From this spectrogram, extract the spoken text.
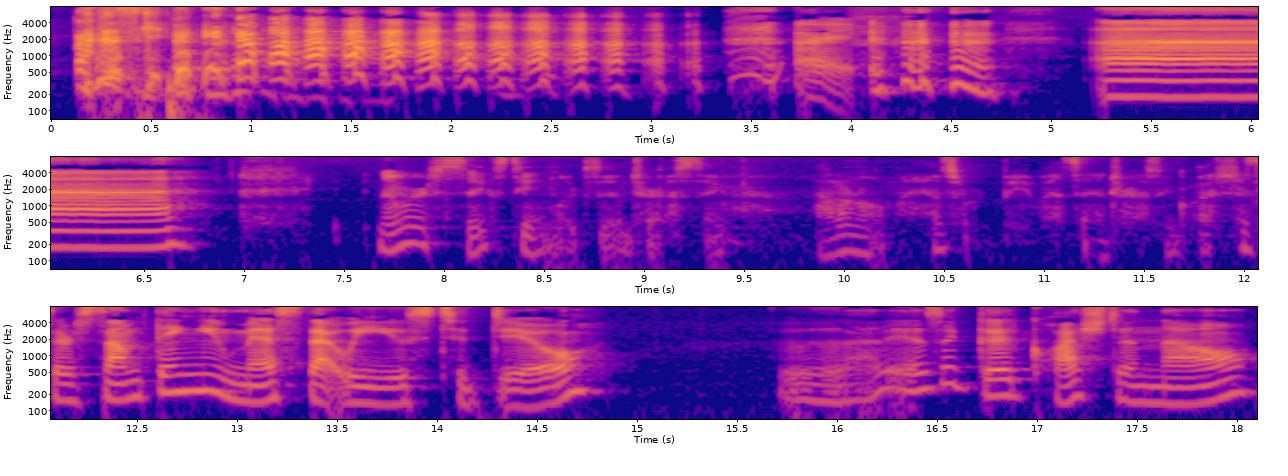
I'm just kidding. All right. Uh, Number 16 looks interesting. I don't know what my answer would be, but that's an interesting question. is there something you miss that we used to do? Ooh, that is a good question, though.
